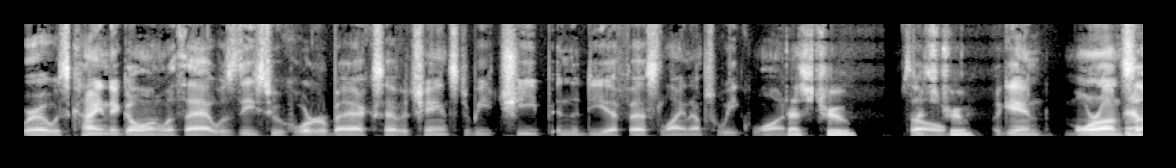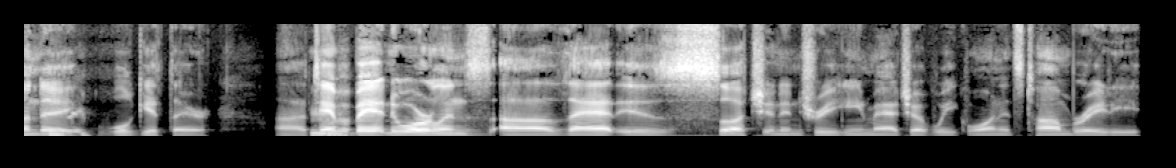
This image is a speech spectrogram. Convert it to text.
Where I was kind of going with that was these two quarterbacks have a chance to be cheap in the DFS lineups week one. That's true. So That's true. again, more on Sunday. Absolutely. Mm-hmm. We'll get there. Uh, Tampa Bay at New Orleans. Uh, that is such an intriguing matchup. Week one. It's Tom Brady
